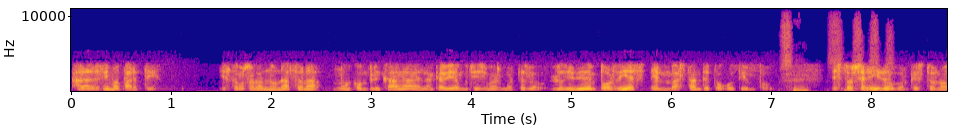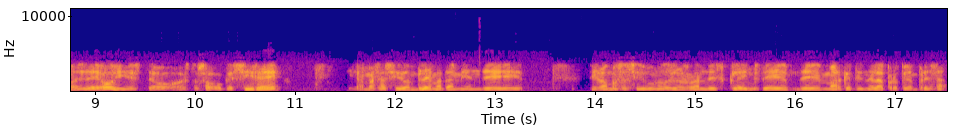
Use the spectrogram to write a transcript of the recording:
a la décima parte. Estamos hablando de una zona muy complicada en la que había muchísimas muertes. Lo, lo dividen por 10 en bastante poco tiempo. Sí, Esto sí, seguido, sí, porque esto no es de hoy, esto, esto es algo que sigue y además ha sido emblema también de, digamos, ha sido uno de los grandes claims de, de marketing de la propia empresa,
